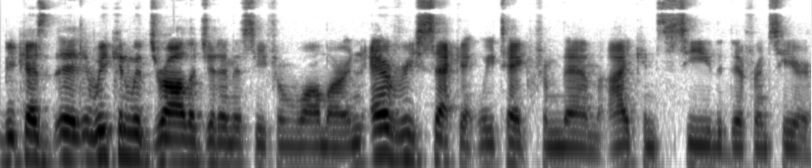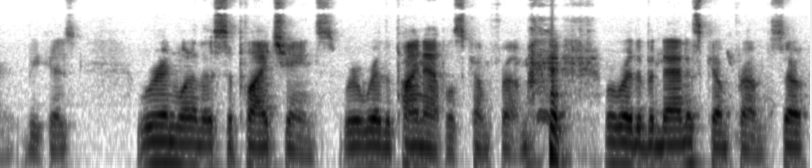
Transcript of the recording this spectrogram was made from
because it, we can withdraw legitimacy from Walmart, and every second we take from them, I can see the difference here because we're in one of those supply chains. We're where the pineapples come from. we're where the bananas come from. So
